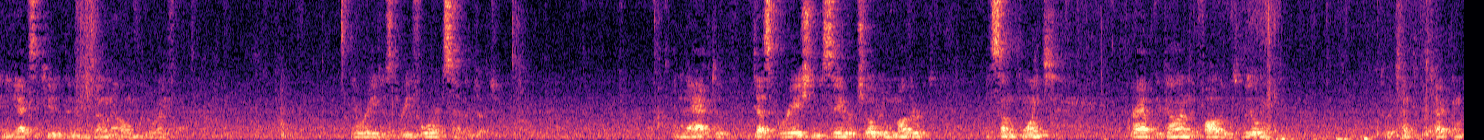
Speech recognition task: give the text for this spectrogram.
and he executed them in his own home with a rifle. They were ages three, four, and seven, Judge. in an act of desperation to save her children, the mother at some point grabbed the gun that father was wielding to attempt to protect them.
